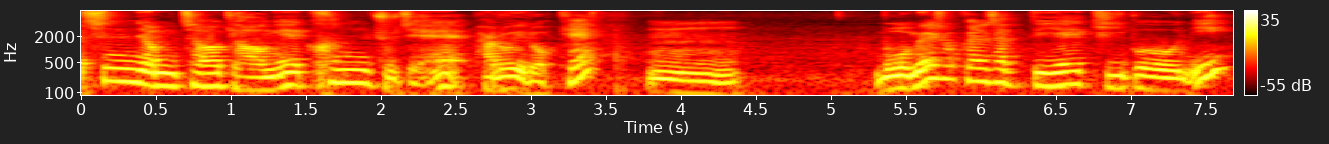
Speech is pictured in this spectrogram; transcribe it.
신념처 경의 큰 주제, 바로 이렇게 음, 몸에 속한 사띠의 기본이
